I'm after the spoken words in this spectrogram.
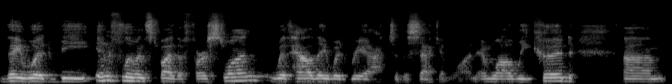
they would be influenced by the first one with how they would react to the second one. And while we could um,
